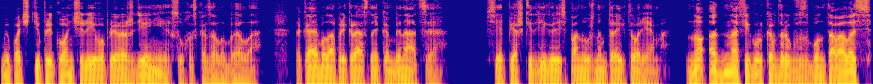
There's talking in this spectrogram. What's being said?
«Мы почти прикончили его при рождении», — сухо сказала Белла. «Такая была прекрасная комбинация. Все пешки двигались по нужным траекториям. Но одна фигурка вдруг взбунтовалась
